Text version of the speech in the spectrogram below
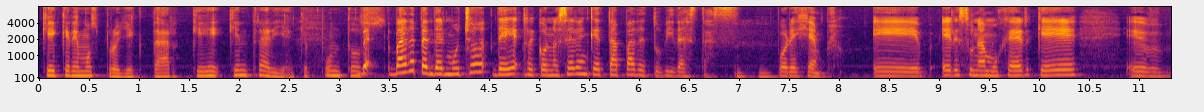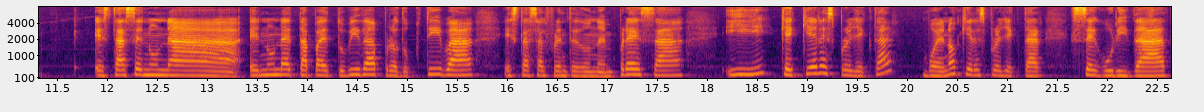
qué queremos proyectar? ¿Qué, qué entraría? ¿En qué puntos? Va, a depender mucho de reconocer en qué etapa de tu vida estás. Por ejemplo, eh, eres una mujer que eh, estás en una, en una etapa de tu vida productiva, estás al frente de una empresa y ¿qué quieres proyectar? Bueno, quieres proyectar seguridad,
